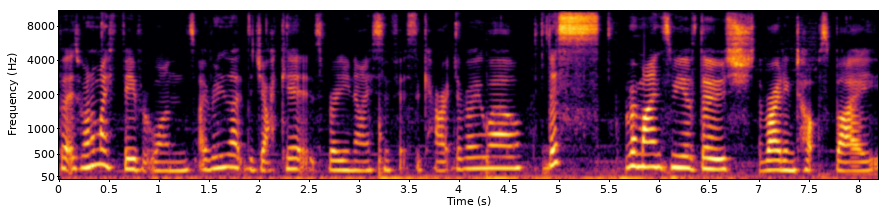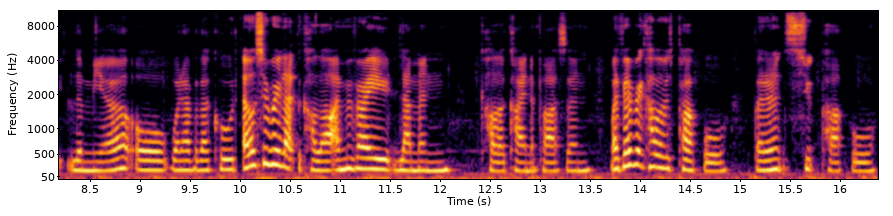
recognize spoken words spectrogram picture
But it's one of my favourite ones. I really like the jacket. It's really nice and fits the character very well. This reminds me of those riding tops by Lemieux or whatever they're called. I also really like the colour. I'm a very lemon colour kind of person. My favourite colour is purple, but I don't suit purple.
